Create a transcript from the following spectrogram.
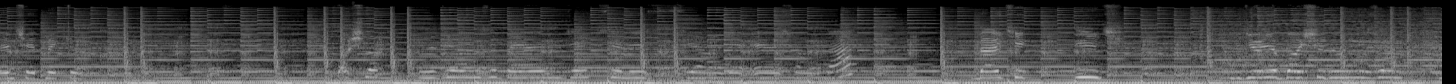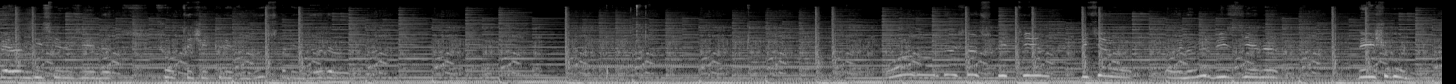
Yayın çekmek yok. Başla. Videomuzu beğeneceksiniz yani en sonunda. Belki ilk videoya başladığımızdan beğendiyseniz yine çok teşekkür ediyoruz. Hadi videoya devam edelim. Arkadaşlar Squid Game bir kere oynanır. Biz yine değişik oynuyoruz.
